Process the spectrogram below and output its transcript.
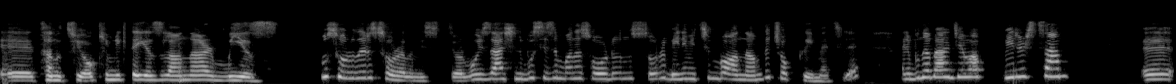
e, tanıtıyor? Kimlikte yazılanlar mıyız? Bu soruları soralım istiyorum. O yüzden şimdi bu sizin bana sorduğunuz soru benim için bu anlamda çok kıymetli. Hani buna ben cevap verirsem e,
